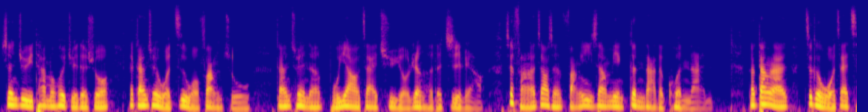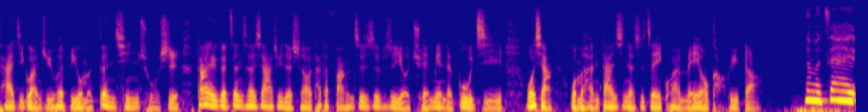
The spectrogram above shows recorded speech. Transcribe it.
甚至于他们会觉得说，那干脆我自我放逐，干脆呢不要再去有任何的治疗，这反而造成防疫上面更大的困难。那当然，这个我在猜，疾管局会比我们更清楚是，是当有一个政策下去的时候，它的防治是不是有全面的顾及？我想，我们很担心的是这一块没有考虑到。那么，在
